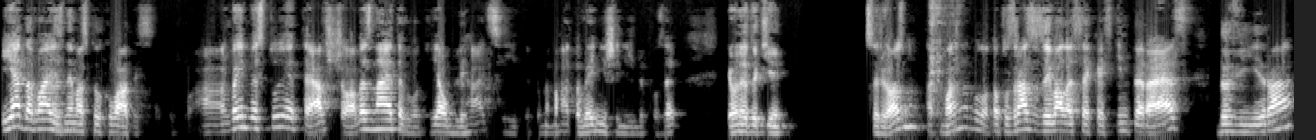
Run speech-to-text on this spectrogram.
І я давай з ними спілкуватися. А ви інвестуєте, а в що? А ви знаєте, от є облігації, типу, набагато вигідніше, ніж депозит. І вони такі. Серйозно? Так можна було? Тобто зразу з'явилася якийсь інтерес, довіра,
